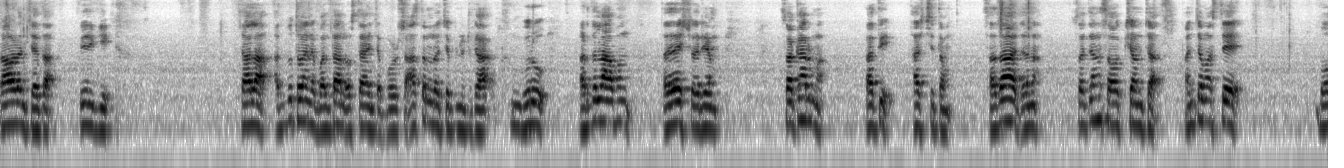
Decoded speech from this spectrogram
రావడం చేత వీరికి చాలా అద్భుతమైన ఫలితాలు వస్తాయని చెప్పడు శాస్త్రంలో చెప్పినట్టుగా గురు అర్ధలాభం తదేశ్వర్యం స్వకర్మ ప్రతి హర్షితం సదా జన స్వజన సౌఖ్యం చ పంచమస్తే భో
